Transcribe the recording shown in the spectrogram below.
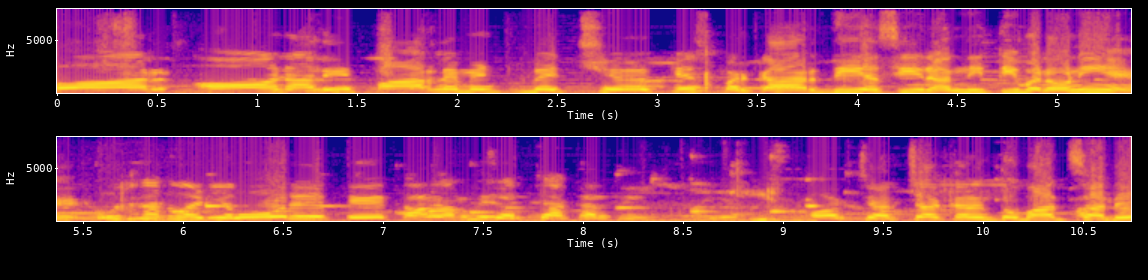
ਔਰ ਆਉਣ ਵਾਲੀ ਪਾਰਲੀਮੈਂਟ ਵਿੱਚ ਕਿਸ ਪ੍ਰਕਾਰ ਦੀ ਅਸੀਂ ਰਣਨੀਤੀ ਬਣਾਉਣੀ ਹੈ ਉਹਦੇ ਤੇ तमाम ਚਰਚਾ ਕਰਦੇ ਹਾਂ। ਔਰ ਚਰਚਾ ਕਰਨ ਤੋਂ ਬਾਅਦ ਸਾਡੇ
